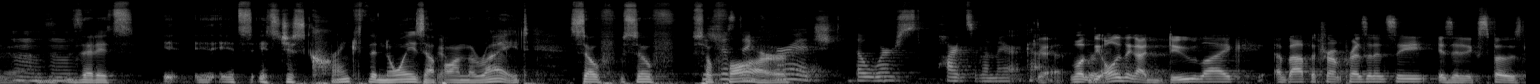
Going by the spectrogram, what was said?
mm-hmm. that it's it, it's it's just cranked the noise up on the right so so so He's just far encouraged the worst parts of America. Yeah. Well, the only thing I do like about the Trump presidency is that it exposed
